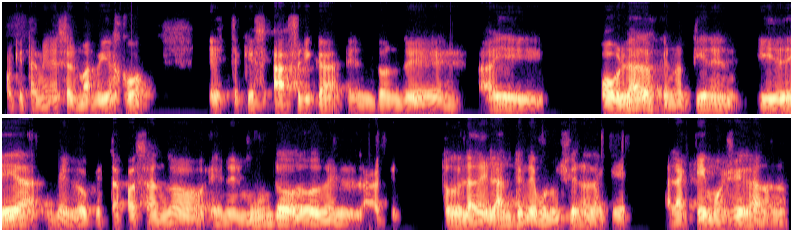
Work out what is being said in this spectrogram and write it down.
porque también es el más viejo, este, que es África, en donde hay poblados que no tienen idea de lo que está pasando en el mundo o de todo el adelanto y la evolución a la que, a la que hemos llegado. ¿no?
